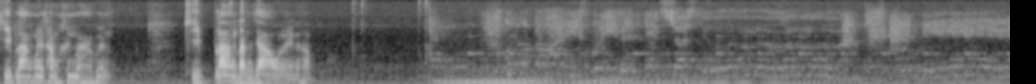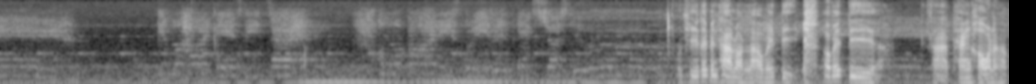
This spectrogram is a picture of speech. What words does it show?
คีบล่างไม่ได้ทำขึ้นมาเพื่อน คีบล่างดันยาวเลยนะครับ โอเคได้เป็นทารอนแล้วเอาไว้ตี เอาไว้ตีอะถาแทงเขานะครับ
